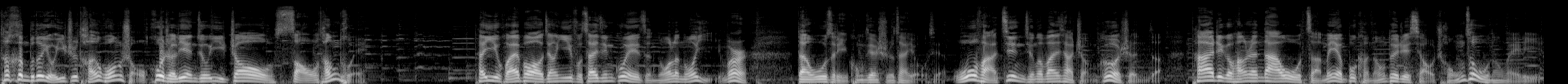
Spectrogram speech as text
他恨不得有一只弹簧手，或者练就一招扫堂腿。他一怀抱将衣服塞进柜子，挪了挪椅位儿，但屋子里空间实在有限，无法尽情地弯下整个身子。他这个庞然大物，怎么也不可能对这小虫子无能为力呀！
